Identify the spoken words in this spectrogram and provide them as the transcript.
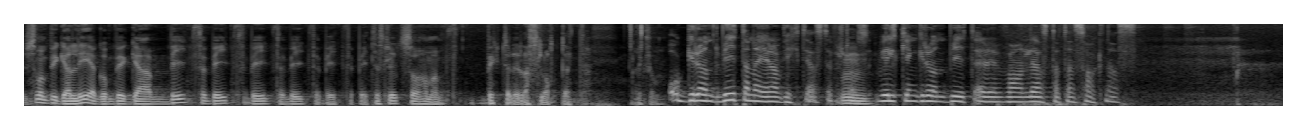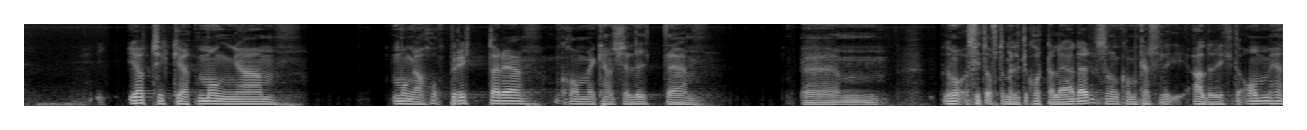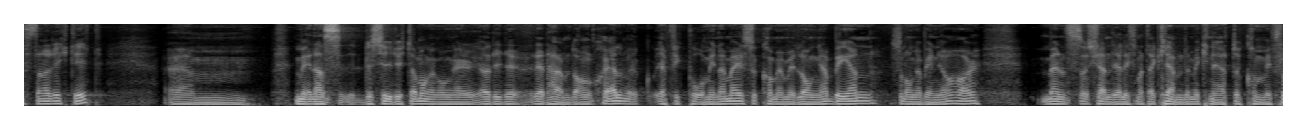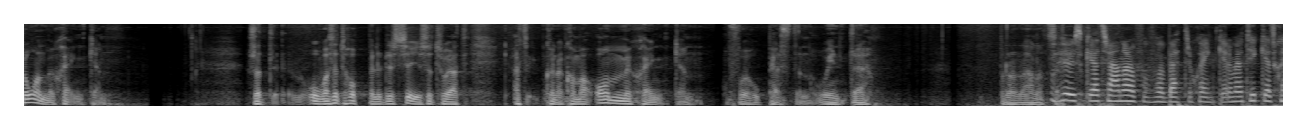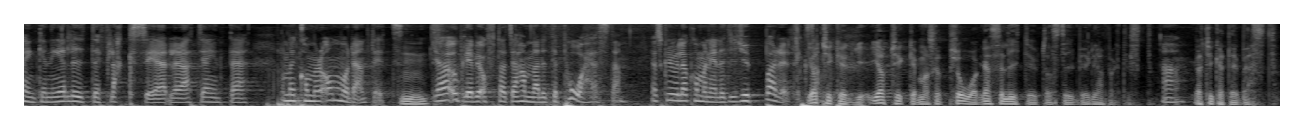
som att bygga lego, bygga bit för bit för bit för bit för bit för bit. Till slut så har man byggt det lilla slottet. Liksom. Och grundbitarna är de viktigaste förstås. Mm. Vilken grundbit är det vanligast att den saknas? Jag tycker att många, många hoppryttare kommer kanske lite... Um, de sitter ofta med lite korta läder, så de kommer kanske aldrig riktigt om hästarna riktigt. Um, Medan dressyrryttare många gånger, jag red häromdagen själv, jag fick påminna mig, så kom jag med långa ben, så långa ben jag har. Men så kände jag liksom att jag klämde med knät och kom ifrån med skänken. Så att oavsett hopp eller dressyr så tror jag att, att kunna komma om med skänken och få ihop hästen och inte på något annat sätt. Hur ska jag träna för att få bättre skänkel? Om jag tycker att skänken är lite flaxig eller att jag inte ja, men kommer om ordentligt. Mm. Jag upplever ofta att jag hamnar lite på hästen. Jag skulle vilja komma ner lite djupare. Liksom. Jag, tycker, jag tycker man ska plåga sig lite utan stigbyglar faktiskt. Ja. Jag tycker att det är bäst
